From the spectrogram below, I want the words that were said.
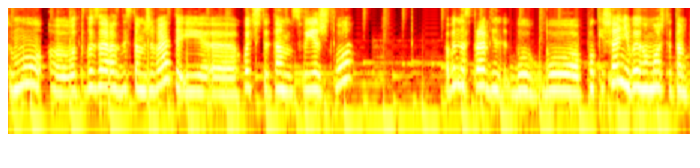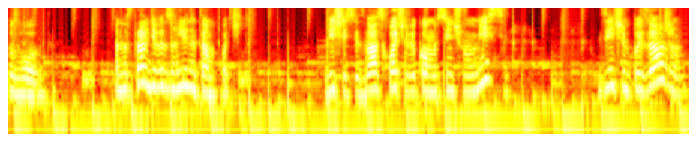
Тому е, от ви зараз десь там живете і е, хочете там своє житло, а ви насправді, бо, бо по кишені ви його можете там дозволити. А насправді ви взагалі не там хочете. Більшість із вас хоче в якомусь іншому місці, з іншим пейзажем,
